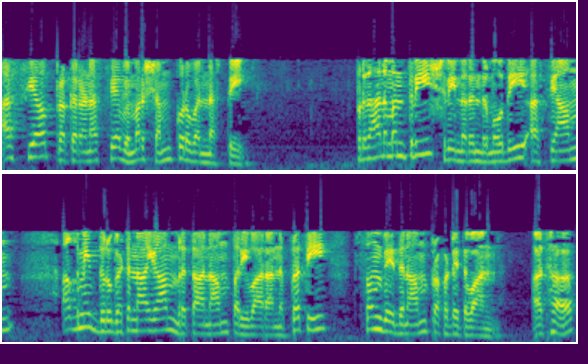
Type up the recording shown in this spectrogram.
अस्य प्रकरणस्य विमर्शं कुर्वन्नस्ति। प्रधानमन्त्री श्रीनरेन्द्रमोदी अस्याम् अग्निदुर्घटनायां मृतानां परिवारान् प्रति संवेदनां प्रकटितवान्। अथ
